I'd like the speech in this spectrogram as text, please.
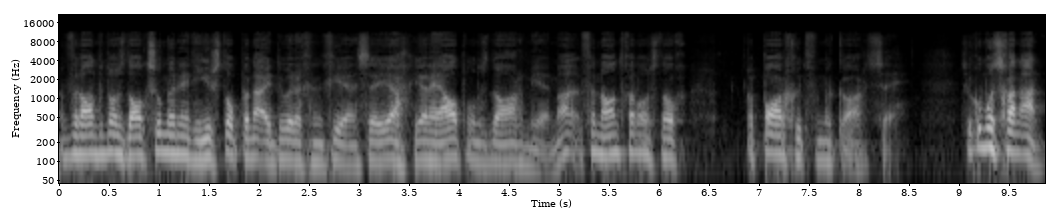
En vanaand moet ons dalk sommer net hier stop en 'n uitnodiging gee en sê ja, Here help ons daarmee. Maar vanaand gaan ons nog 'n paar goed vir mekaar sê. So kom ons gaan aan.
